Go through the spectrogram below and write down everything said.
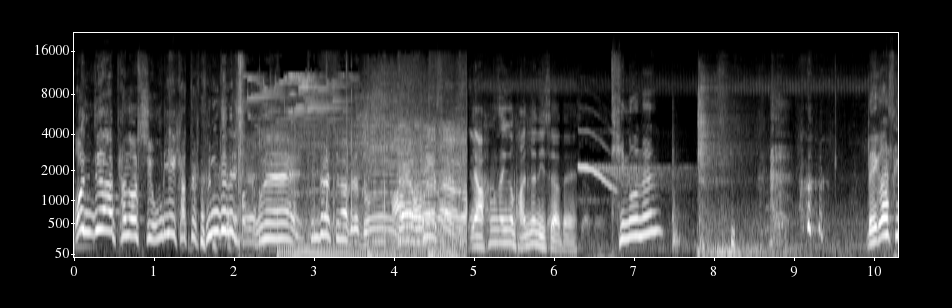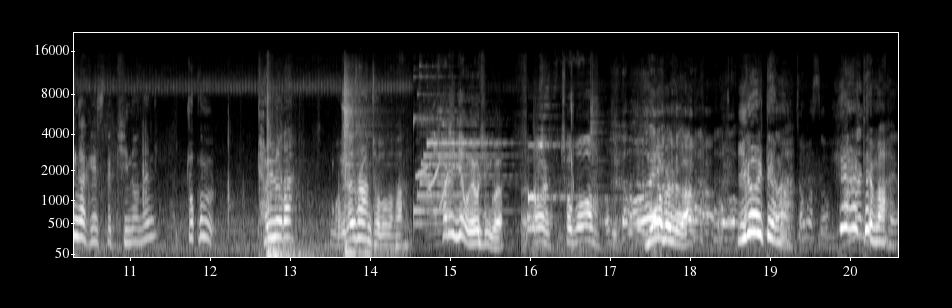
언제나 변없이 우리의 곁을 든든히 오늘 힘들었지만 그래도 너무 야 항상 이건 반전이 있어야 돼. 디노는 내가 생각했을 때 디노는 조금 별로다. 뭐 이런 사람 접어봐봐. 할인이 형 왜 오신 거야? 뭐가 별로야? 이럴 때만. 이럴 때만.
